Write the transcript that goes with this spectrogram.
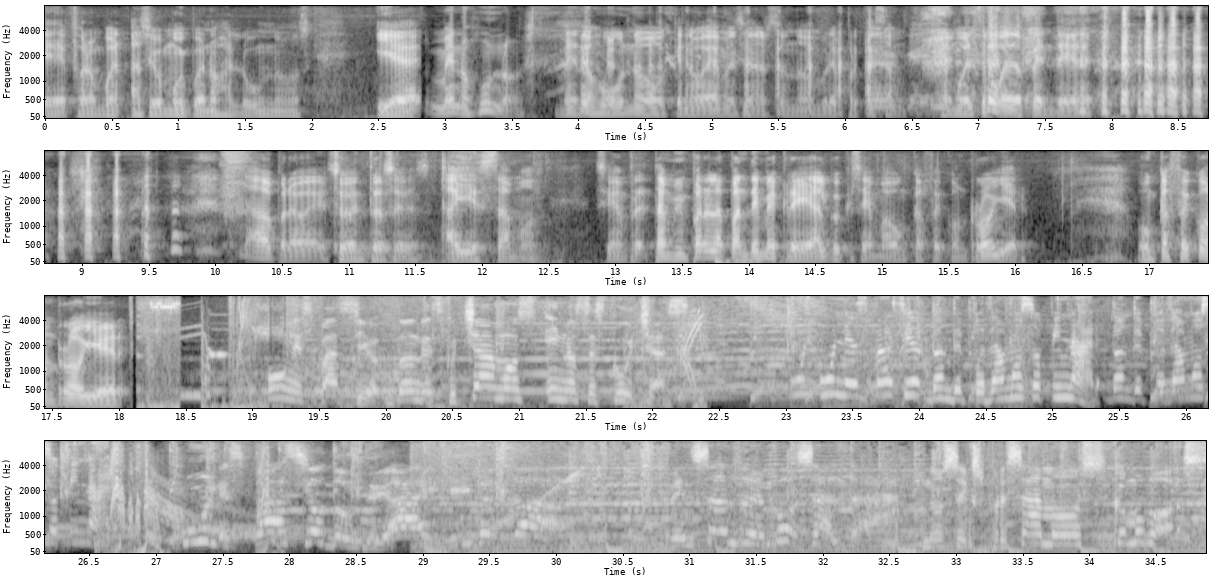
Eh, fueron buen, han sido muy buenos alumnos. Y, eh, menos uno. Menos uno, que no voy a mencionar su nombre porque Samuel se puede ofender. no, pero eso, entonces, ahí estamos. Siempre. También para la pandemia creé algo que se llamaba un café con Roger. Un café con Roger. Un espacio donde escuchamos y nos escuchas. Espacio donde podamos opinar, donde podamos opinar. Un espacio donde hay libertad. Pensando en voz alta, nos expresamos como vos.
